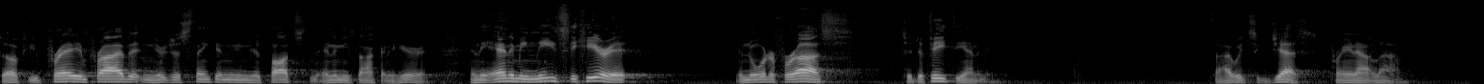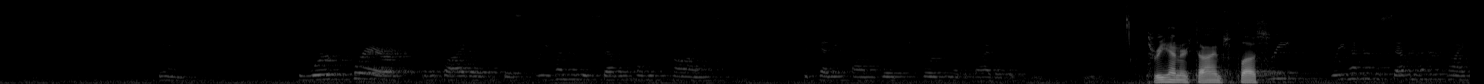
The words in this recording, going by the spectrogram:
So if you pray in private and you're just thinking in your thoughts, the enemy's not going to hear it. And the enemy needs to hear it in order for us to defeat the enemy. So I would suggest praying out loud. The word prayer in the Bible is 300 to 700 times, depending on which version of the Bible you use. 300 times plus. Three, 300 to 700 times,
